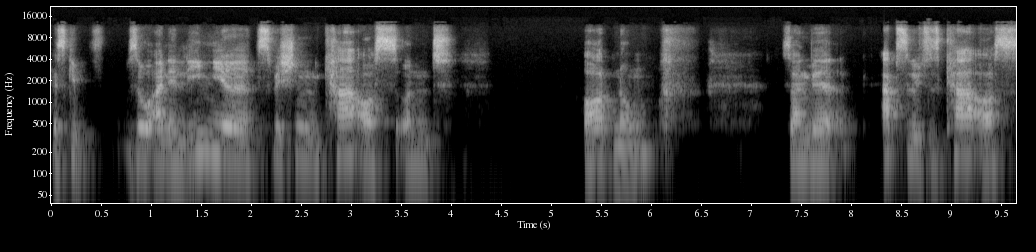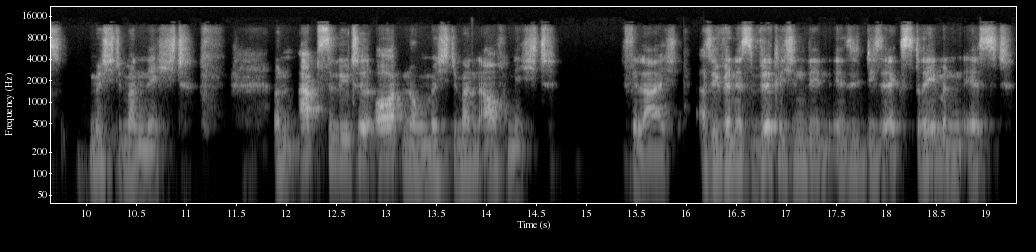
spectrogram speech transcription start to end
es gibt so eine Linie zwischen Chaos und Ordnung. Sagen wir, absolutes Chaos möchte man nicht. Und absolute Ordnung möchte man auch nicht, vielleicht. Also wenn es wirklich in, den, in diese Extremen ist,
